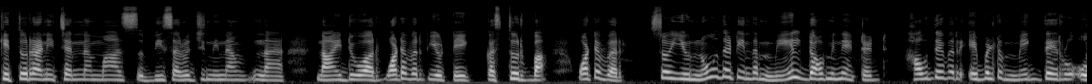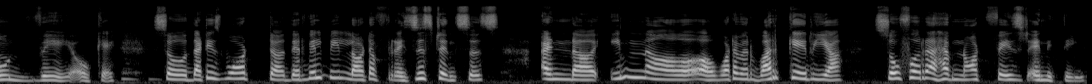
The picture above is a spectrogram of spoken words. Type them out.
Kittur Rani Chennamma, B. Sarojini Na- Na- Naidu, or whatever you take, Kasturba, whatever. So you know that in the male dominated, how they were able to make their own way. Okay, so that is what uh, there will be a lot of resistances, and uh, in whatever work area, so far I have not faced anything.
